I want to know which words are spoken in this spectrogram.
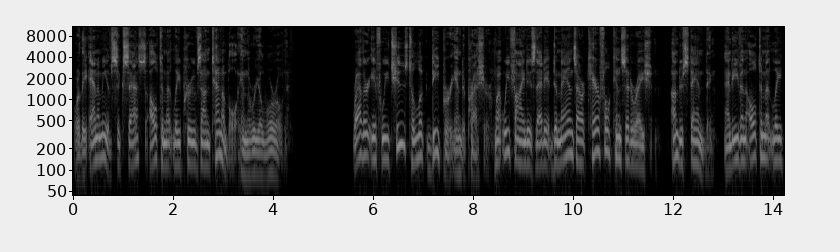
or the enemy of success ultimately proves untenable in the real world. Rather, if we choose to look deeper into pressure, what we find is that it demands our careful consideration understanding, and even ultimately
